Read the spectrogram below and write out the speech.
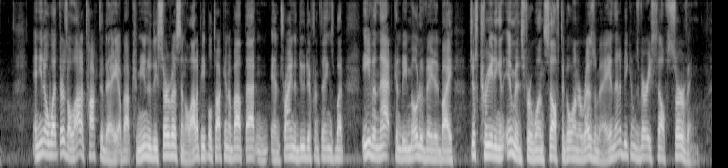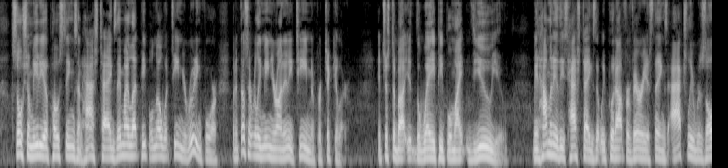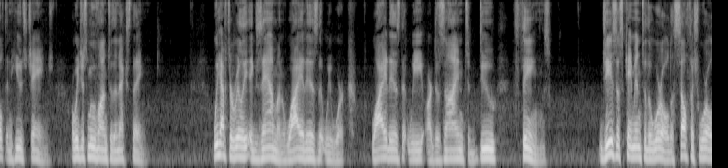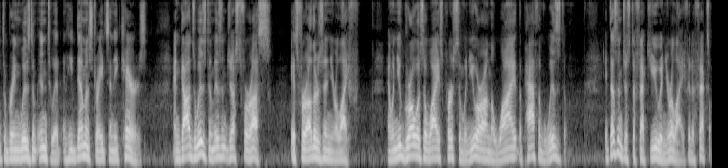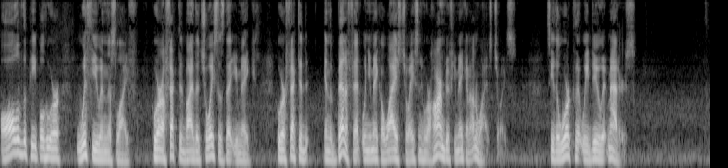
And you know what? There's a lot of talk today about community service and a lot of people talking about that and, and trying to do different things, but even that can be motivated by just creating an image for oneself to go on a resume, and then it becomes very self serving. Social media postings and hashtags, they might let people know what team you're rooting for, but it doesn't really mean you're on any team in particular. It's just about the way people might view you. I mean, how many of these hashtags that we put out for various things actually result in huge change? Or we just move on to the next thing? We have to really examine why it is that we work, why it is that we are designed to do things. Jesus came into the world, a selfish world, to bring wisdom into it, and he demonstrates and he cares. And God's wisdom isn't just for us, it's for others in your life. And when you grow as a wise person, when you are on the wise, the path of wisdom, it doesn't just affect you in your life. It affects all of the people who are with you in this life, who are affected by the choices that you make, who are affected in the benefit when you make a wise choice and who are harmed if you make an unwise choice. See, the work that we do, it matters.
